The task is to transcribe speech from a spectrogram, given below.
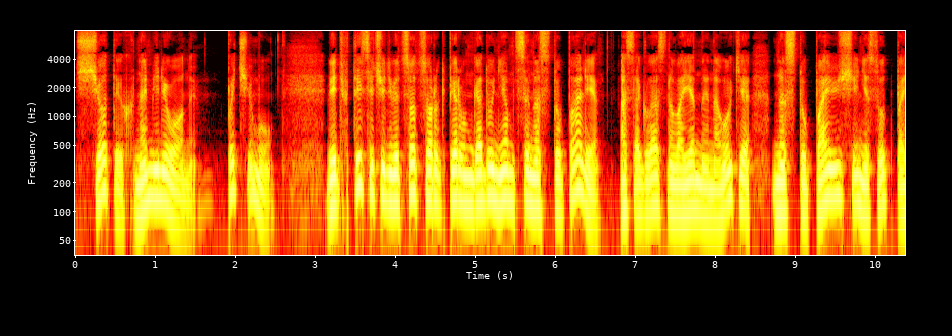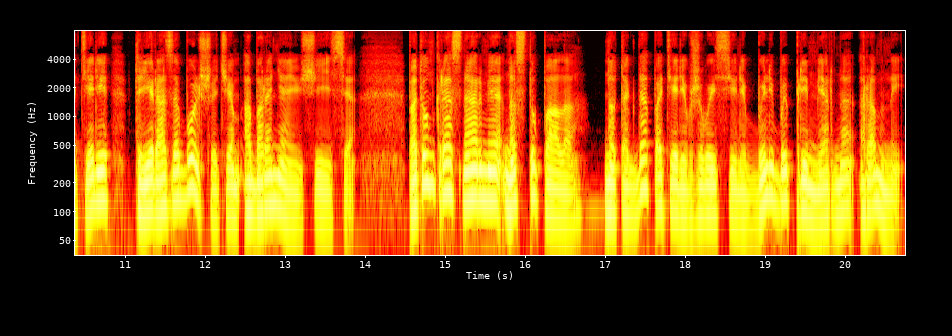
Счет их на миллионы. Почему? Ведь в 1941 году немцы наступали, а согласно военной науке, наступающие несут потери в три раза больше, чем обороняющиеся. Потом Красная Армия наступала, но тогда потери в живой силе были бы примерно равны.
